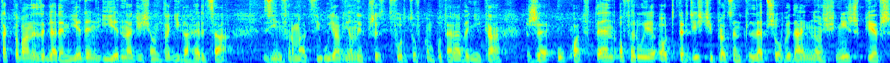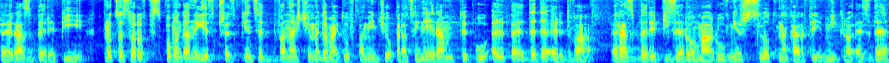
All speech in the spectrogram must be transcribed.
taktowany zegarem 1,1 GHz. Z informacji ujawnionych przez twórców komputera wynika, że układ ten oferuje o 40% lepszą wydajność niż pierwsze Raspberry Pi. Procesor wspomagany jest przez 512 MB pamięci operacyjnej RAM typu LPDDR2. Raspberry Pi Zero ma również slot na karty microSD,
